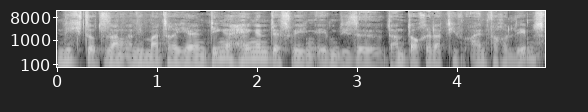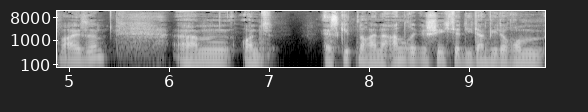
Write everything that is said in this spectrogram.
nicht sozusagen an die materiellen Dinge hängen, deswegen eben diese dann doch relativ einfache Lebensweise. Ähm, und es gibt noch eine andere Geschichte, die dann wiederum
